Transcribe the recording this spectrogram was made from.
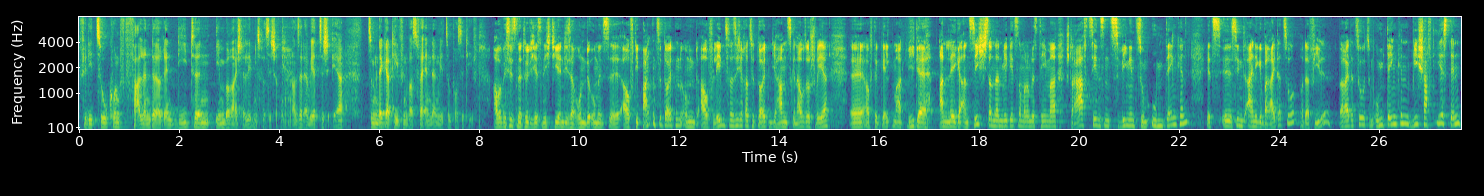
für die Zukunft fallende Renditen im Bereich der Lebensversicherungen. Also da wird sich eher zum Negativen was verändern wie zum Positiven. Aber wir sitzen natürlich jetzt nicht hier in dieser Runde, um jetzt äh, auf die Banken zu deuten, um auf Lebensversicherer zu deuten. Die haben es genauso schwer äh, auf dem Geldmarkt wie der Anleger an sich, sondern mir geht es nochmal um das Thema Strafzinsen zwingen zum Umdenken. Jetzt äh, sind einige bereit dazu oder viele bereit dazu zum Umdenken. Wie schafft ihr es denn,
